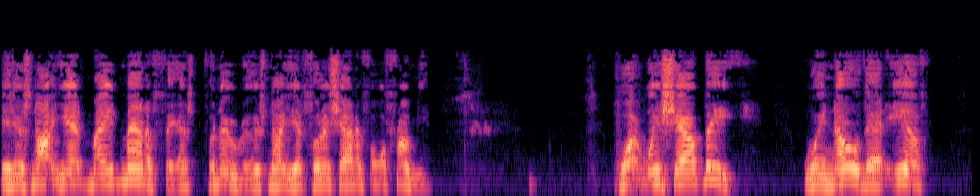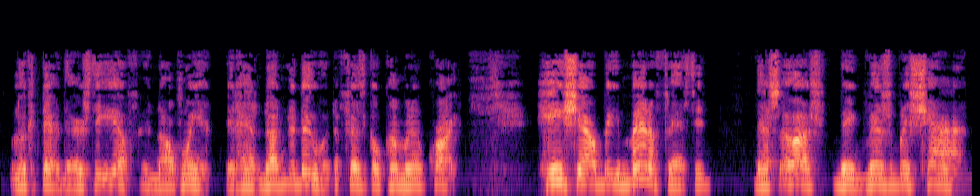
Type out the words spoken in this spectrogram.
It is not yet made manifest, for phaneru, it's not yet fully shining forth from you, what we shall be we know that if, look at that, there's the if and not when. It has nothing to do with the physical coming of Christ. He shall be manifested, that's us being visibly shined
